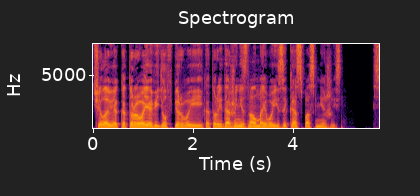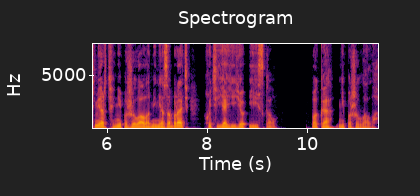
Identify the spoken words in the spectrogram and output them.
человек, которого я видел впервые который даже не знал моего языка, спас мне жизнь. Смерть не пожелала меня забрать, хоть я ее и искал. Пока не пожелала.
